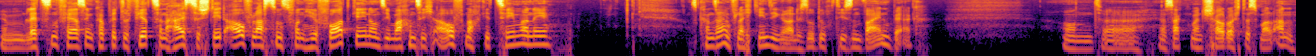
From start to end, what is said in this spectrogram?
Im letzten Vers im Kapitel 14 heißt es, steht auf, lasst uns von hier fortgehen und sie machen sich auf nach Gethsemane. Es kann sein, vielleicht gehen sie gerade so durch diesen Weinberg. Und äh, er sagt, man schaut euch das mal an.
